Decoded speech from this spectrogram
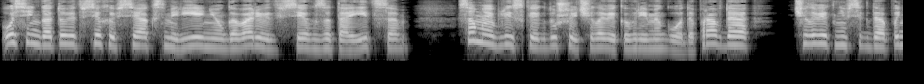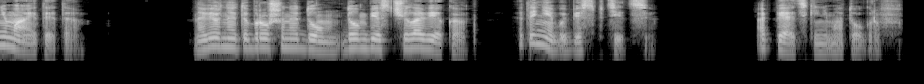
Осень готовит всех и вся к смирению, уговаривает всех затаиться. Самое близкое к душе человека время года. Правда, человек не всегда понимает это. Наверное, это брошенный дом, дом без человека. Это небо без птицы. Опять кинематограф.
